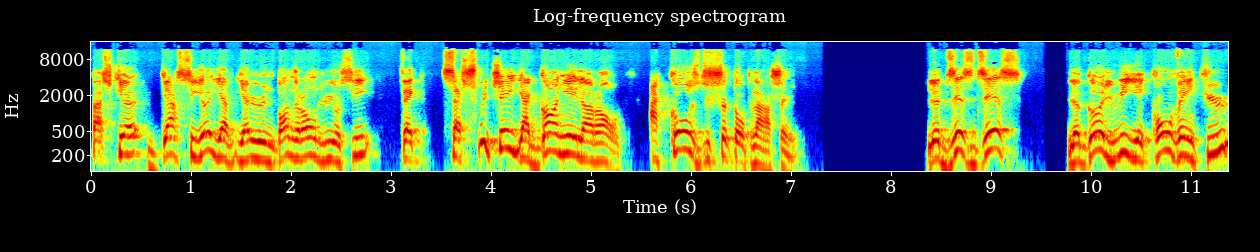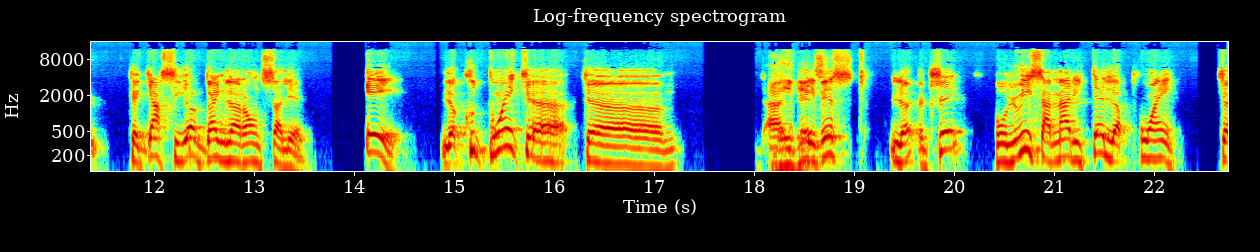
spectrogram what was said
parce que Garcia, il a, a, eu une bonne ronde lui aussi. Fait que ça switché, il a gagné la ronde à cause du chute au plancher. Le 10-10, le gars, lui, il est convaincu que Garcia gagne la ronde solide. Et le coup de poing que, que euh, Davis, le, tu sais, pour lui, ça méritait le point que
